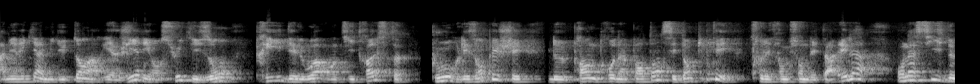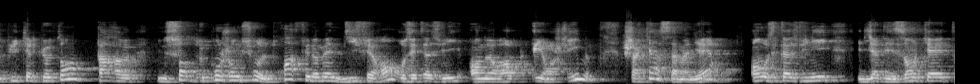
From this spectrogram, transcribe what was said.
américain a mis du temps à réagir et ensuite ils ont pris des lois antitrust pour les empêcher de prendre trop d'importance et d'empiéter sur les fonctions de l'État. Et là, on assiste depuis quelque temps par euh, une sorte de conjonction de trois phénomènes différents aux États-Unis, en Europe et en Chine, chacun à sa manière. Aux États-Unis, il y a des enquêtes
